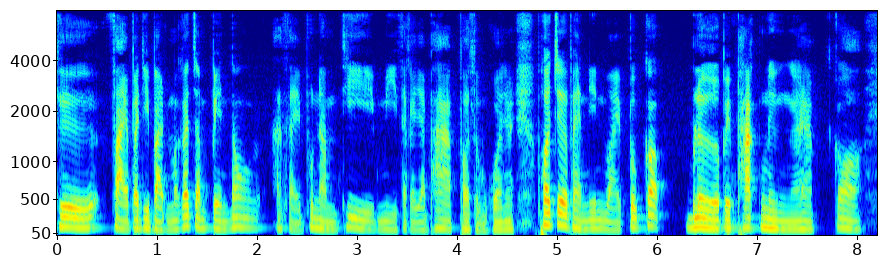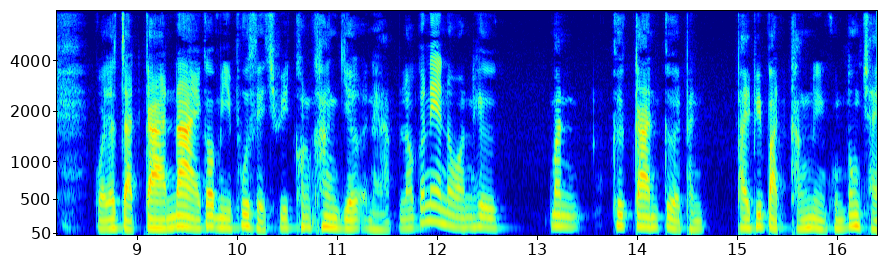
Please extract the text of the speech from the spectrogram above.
คือฝ่ายปฏิบัติมันก็จำเป็นต้องอาศัยผู้นำที่มีศักยภาพพอสมควรใช่ไหมพอเจอแผ่นดินไหวปุ๊บก็เบลอไปพักหนึ่งนะครับ ก็กว่าจะจัดการได้ก็มีผู้เสียชีวิตค่อนข้างเยอะนะครับ แล้วก็แน่นอนคือมันคือการเกิดแผ่น ภัยพิบัติครั้งหนึ่งคุณต้องใช้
